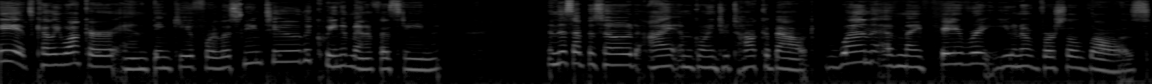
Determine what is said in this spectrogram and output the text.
Hey, it's Kelly Walker, and thank you for listening to The Queen of Manifesting. In this episode, I am going to talk about one of my favorite universal laws,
